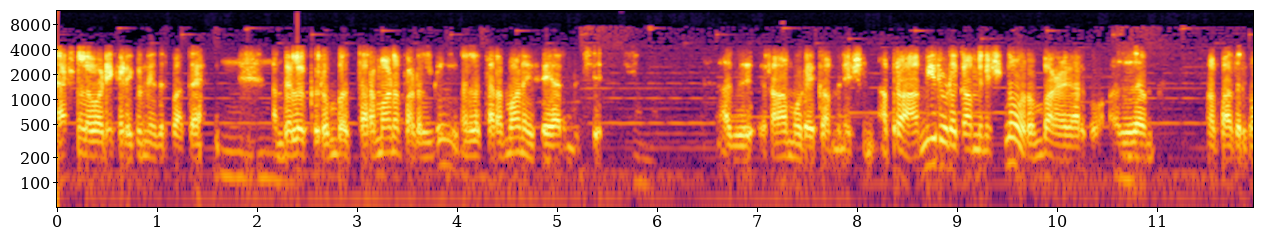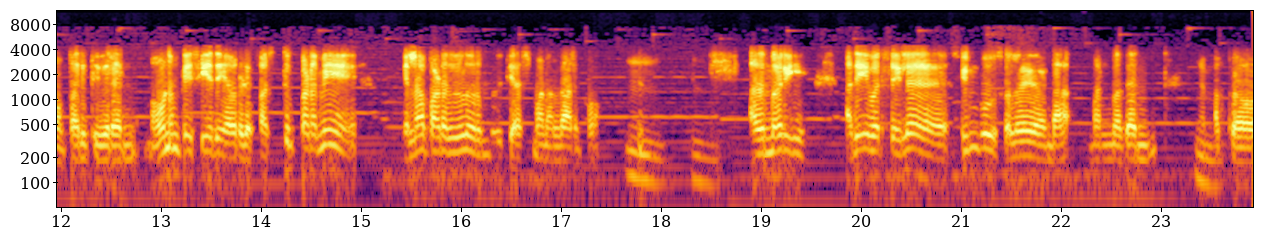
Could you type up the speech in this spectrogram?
நேஷனல் அவார்டே கிடைக்கும்னு எதிர்பார்த்தேன். அந்த அளவுக்கு ரொம்ப தரமான பாடல்கள் நல்ல தரமான இசையா இருந்துச்சு. அது ராமோட காம்பினேஷன் அப்புறம் அமீரோட காம்பினேஷனும் ரொம்ப அழகா இருக்கும் அதுதான் நான் பார்த்திருக்கோம் பருத்தி வீரன் மௌனம் பேசியதே அவருடைய ஃபர்ஸ்ட் படமே எல்லா பாடல்களும் ரொம்ப வித்தியாசமா நல்லா இருக்கும். அது மாதிரி அதே வரிசையில சிம்பு சொல்லவே வேண்டாம் மன்மதன். அப்புறம்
